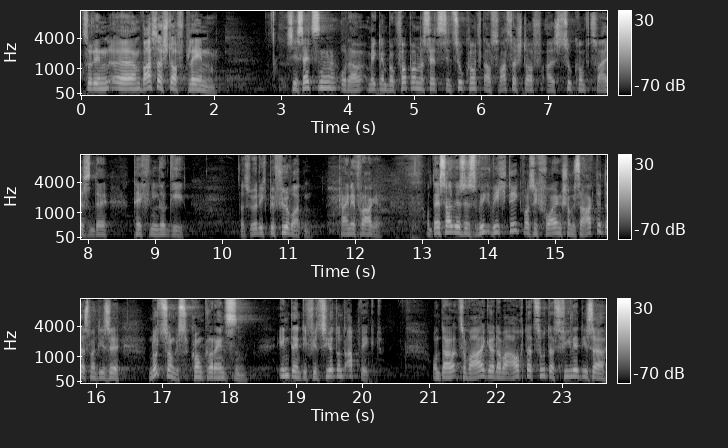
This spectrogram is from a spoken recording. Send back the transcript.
Zu den äh, Wasserstoffplänen. Sie setzen oder Mecklenburg-Vorpommern setzt in Zukunft aufs Wasserstoff als zukunftsweisende Technologie. Das würde ich befürworten, keine Frage. Und deshalb ist es wichtig, was ich vorhin schon sagte, dass man diese Nutzungskonkurrenzen identifiziert und abwägt. Und zur Wahl gehört aber auch dazu, dass viele dieser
